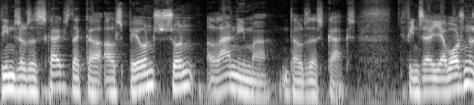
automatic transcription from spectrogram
dins els escacs de que els peons són l'ànima dels escacs. Fins a llavors no,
